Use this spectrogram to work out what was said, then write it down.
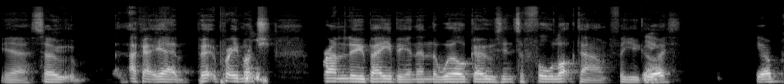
yeah. So, okay, yeah, pre- pretty much brand new baby, and then the world goes into full lockdown for you guys. Yep,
